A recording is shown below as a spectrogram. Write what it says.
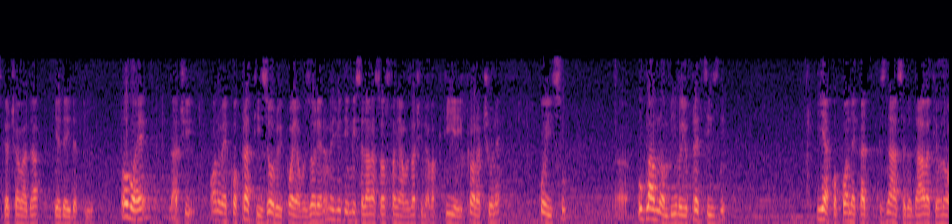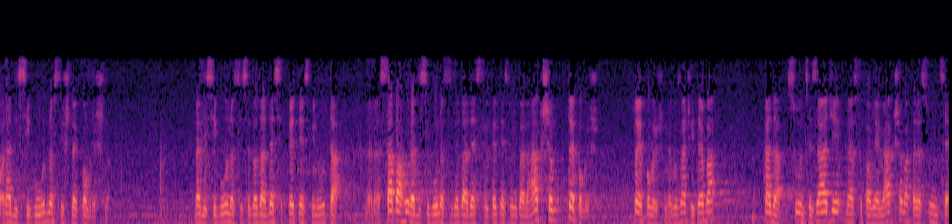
sprečava da jede i da pije. Ovo je, znači, onome ko prati zoru i pojavu zore, no međutim, mi se danas oslanjamo, znači, na vaktije i proračune, koji su, uh, uglavnom, bivaju precizni, iako ponekad zna se dodavati ono radi sigurnosti, što je pogrešno. Radi sigurnosti se doda 10-15 minuta na, na sabahu, radi sigurnosti se doda 10-15 minuta na akšamu, to je pogrešno. To je pogrešno, nego znači treba kada sunce zađe, nastupa vrijeme akšama, kada sunce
